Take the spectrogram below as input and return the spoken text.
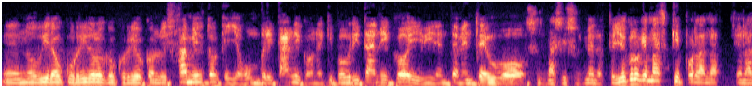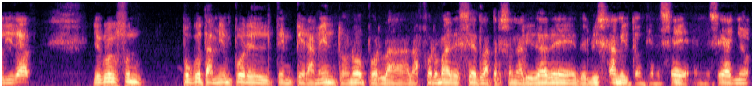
eh, no hubiera ocurrido lo que ocurrió con Lewis Hamilton, que llegó un británico, un equipo británico, y evidentemente hubo sus más y sus menos. Pero yo creo que más que por la nacionalidad, yo creo que fue un poco también por el temperamento, ¿no? por la, forma de ser, la personalidad de, de, Lewis Hamilton, que en ese, en ese año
